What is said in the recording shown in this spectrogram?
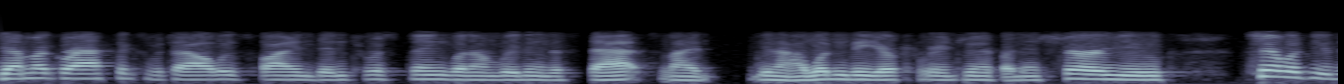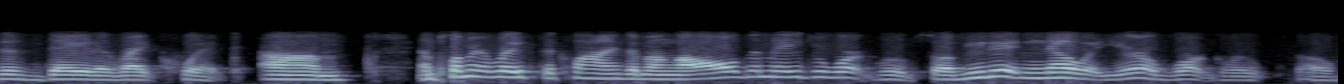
demographics, which I always find interesting when I'm reading the stats, and I, you know, I wouldn't be your career engineer if I didn't share you share with you this data right quick. Um, employment rates declined among all the major work groups. So if you didn't know it, you're a work group. So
